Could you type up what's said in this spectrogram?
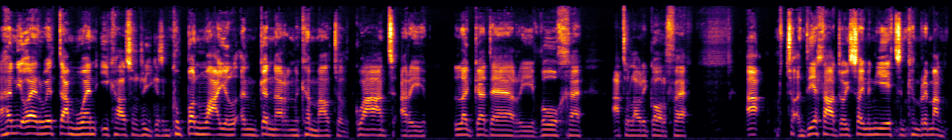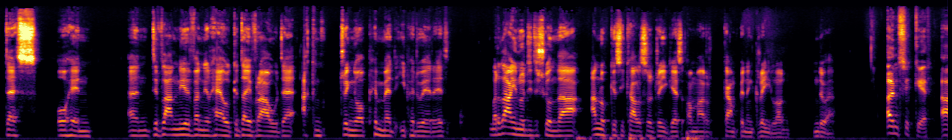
A hynny oherwydd damwen i Carlos Rodriguez yn cwmpo'n wael yn gynnar yn y cymal, twedd gwad ar ei lygad e, ar ei foch e a to lawr i gorffau. E. A to, yn ddealladwy, Simon Yates yn cymryd mantes o hyn yn diflannu'r fyny'r hewl gyda'i frawdau e, ac yn dringo pumed i pedwerydd. Mae'r ddau nhw wedi disgwyl yn dda, anlwcus i Carlos Rodriguez, ond mae'r gampyn yn greulon, e? yn dweud? Yn sicr, a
